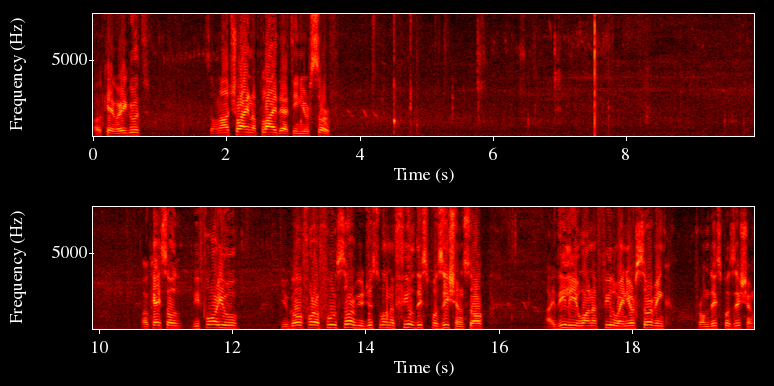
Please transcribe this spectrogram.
Okay, very good. So now try and apply that in your serve. Okay, so before you you go for a full serve, you just want to feel this position. So ideally you want to feel when you're serving from this position.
